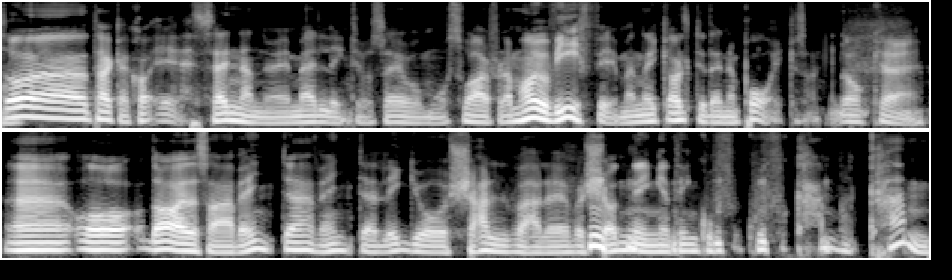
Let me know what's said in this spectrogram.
Så uh, tenker jeg, hva er, sender jeg nå en melding til å se om hun svarer, for de har jo wifi, men ikke alltid den er på, ikke sant? Okay. Uh, og da er det sånn, jeg venter, venter, ligger jo og skjelver jeg skjønner ingenting. Hvorfor, hvorfor hvem, hvem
